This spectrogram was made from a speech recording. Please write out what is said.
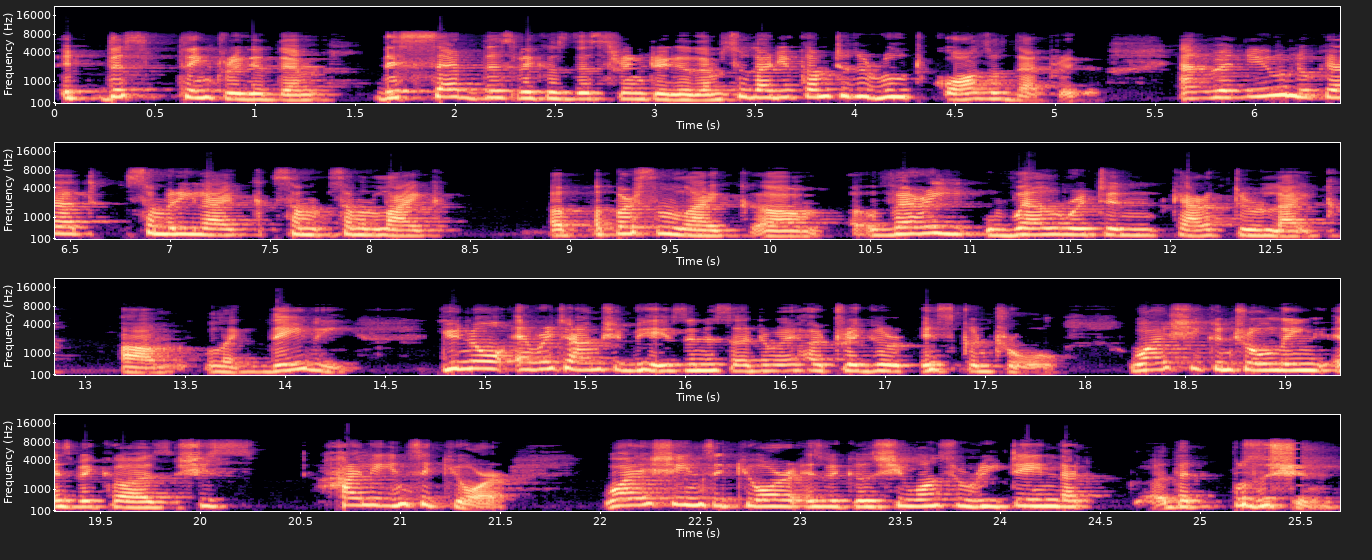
it this thing triggered them. They said this because this thing triggered them. So that you come to the root cause of that trigger. And when you look at somebody like some someone like a, a person like um, a very well written character like um, like Devi. You know every time she behaves in a certain way her trigger is control. Why is she controlling is because she's highly insecure. Why is she insecure is because she wants to retain that uh, that position.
